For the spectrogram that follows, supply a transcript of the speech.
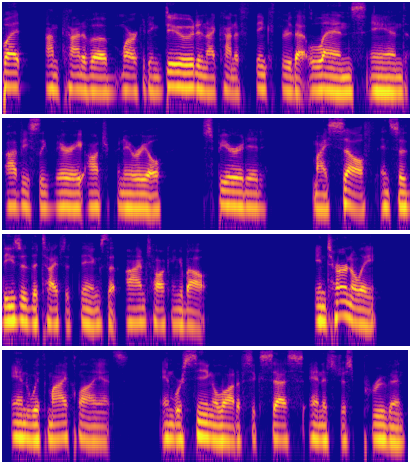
but I'm kind of a marketing dude and I kind of think through that lens and obviously very entrepreneurial spirited myself. And so these are the types of things that I'm talking about internally and with my clients. And we're seeing a lot of success and it's just proven.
